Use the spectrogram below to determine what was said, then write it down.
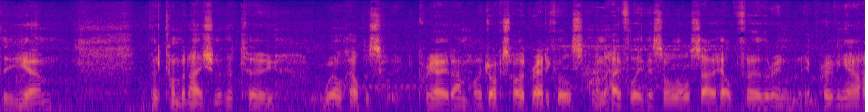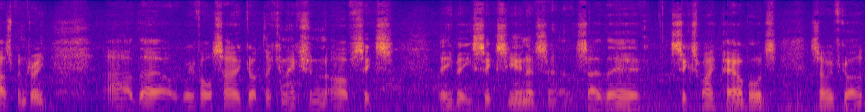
the um, the combination of the two will help us create um, hydroxide radicals and hopefully this will also help further in improving our husbandry. Uh, the, we've also got the connection of six EB6 units, uh, so they're six-way power boards. So we've got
